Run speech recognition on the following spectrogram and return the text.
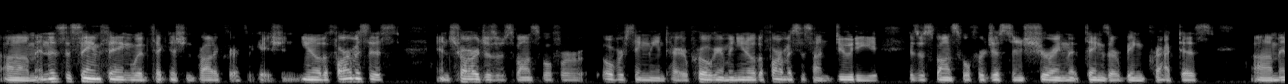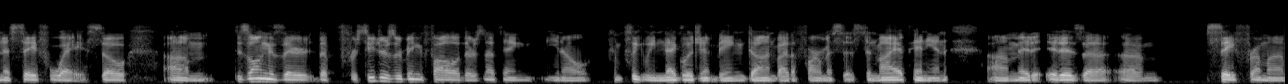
Um, and it's the same thing with technician product verification. You know, the pharmacist in charge is responsible for overseeing the entire program. And, you know, the pharmacist on duty is responsible for just ensuring that things are being practiced um, in a safe way. So, um, as long as the procedures are being followed, there's nothing, you know, completely negligent being done by the pharmacist. In my opinion, um, it, it is a um, safe from a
